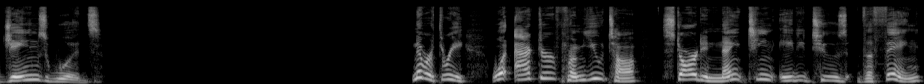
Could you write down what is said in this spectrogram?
James Woods. Number three, what actor from Utah starred in 1982's The Thing,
